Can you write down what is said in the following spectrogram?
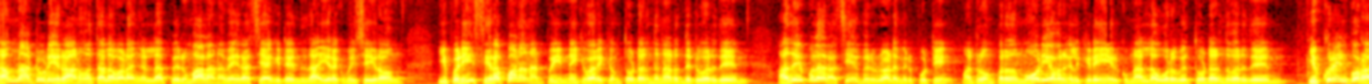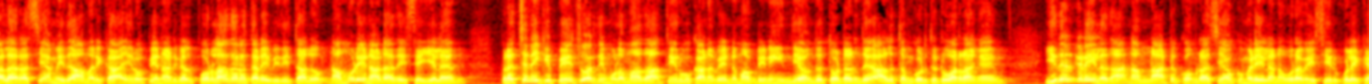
நம் நாட்டுடைய ராணுவ தளவாடங்களில் பெரும்பாலானவை ரஷ்யா கிட்டேருந்து தான் இறக்குமதி செய்கிறோம் இப்படி சிறப்பான நட்பு இன்னைக்கு வரைக்கும் தொடர்ந்து நடந்துட்டு வருது. அதே போல ரஷ்ய அதிபர் விளாடிமிர் புட்டின் மற்றும் பிரதமர் மோடி அவர்களுக்கு இடையே இருக்கும் நல்ல உறவு தொடர்ந்து வருது. யுக்ரைன் போரால ரஷ்யா மீது அமெரிக்கா ஐரோப்பிய நாடுகள் பொருளாதார தடை விதித்தாலும் நம்முடைய நாடு அதை செய்யல. பிரச்சனைக்கு பேச்சுவார்த்தை மூலமாக தான் தீர்வு காண வேண்டும் அப்படின்னு இந்தியா வந்து தொடர்ந்து அழுத்தம் கொடுத்துட்டு வர்றாங்க. இதற்கிடையில தான் நம் நாட்டுக்கும் ரஷ்யாவுக்கும் இடையிலான உறவை சீர்குலைக்க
